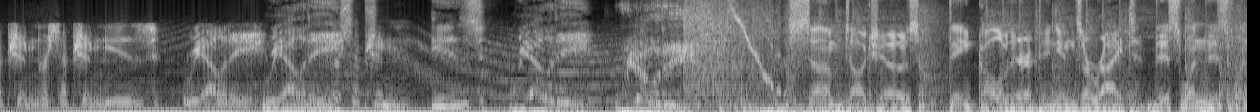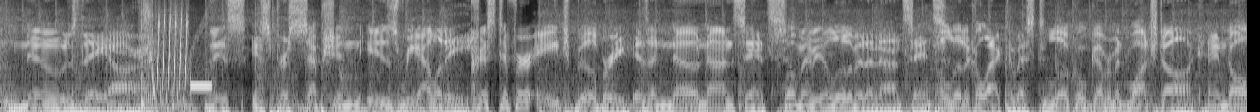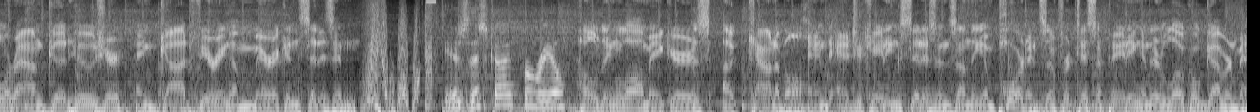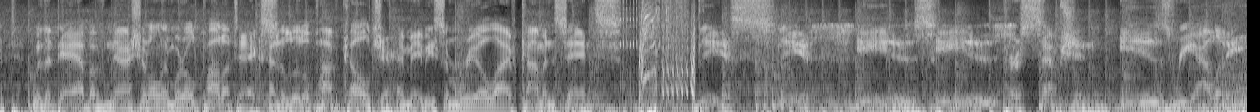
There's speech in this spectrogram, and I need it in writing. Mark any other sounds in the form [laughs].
Perception. Perception is reality. Reality. Perception is reality. Reality. Some talk shows think all of their opinions are right. This one, this one knows they are. This is Perception is Reality. Christopher H. Bilbrey is a no nonsense, well, maybe a little bit of nonsense, political activist, local government watchdog, and all around good Hoosier and God fearing American citizen. Is this guy for real? Holding lawmakers accountable and educating citizens on the importance of participating in their local government with a dab of national and world politics and a little pop culture and maybe some real life common sense. This, this is, is Perception is Reality.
